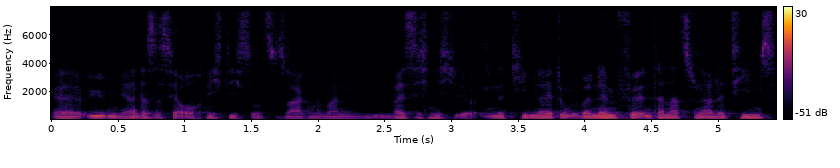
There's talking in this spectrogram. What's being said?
äh, üben. Ja, das ist ja auch wichtig sozusagen, wenn man, weiß ich nicht, eine Teamleitung übernimmt für internationale Teams,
